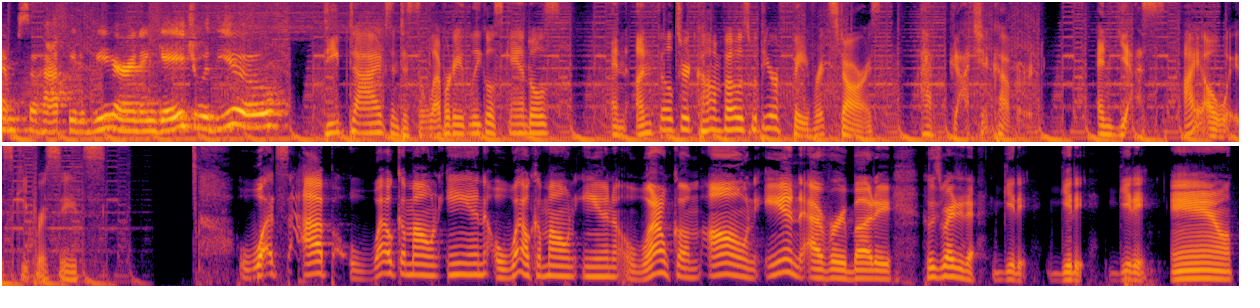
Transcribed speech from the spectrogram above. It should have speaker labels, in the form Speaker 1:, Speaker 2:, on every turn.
Speaker 1: I'm so happy to be here and engage with you.
Speaker 2: deep dives into celebrity legal scandals, and unfiltered convos with your favorite stars. I've got you covered. And yes, I always keep receipts. What's up? Welcome on in. Welcome on in. Welcome on in, everybody who's ready to get it, get it, get it, and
